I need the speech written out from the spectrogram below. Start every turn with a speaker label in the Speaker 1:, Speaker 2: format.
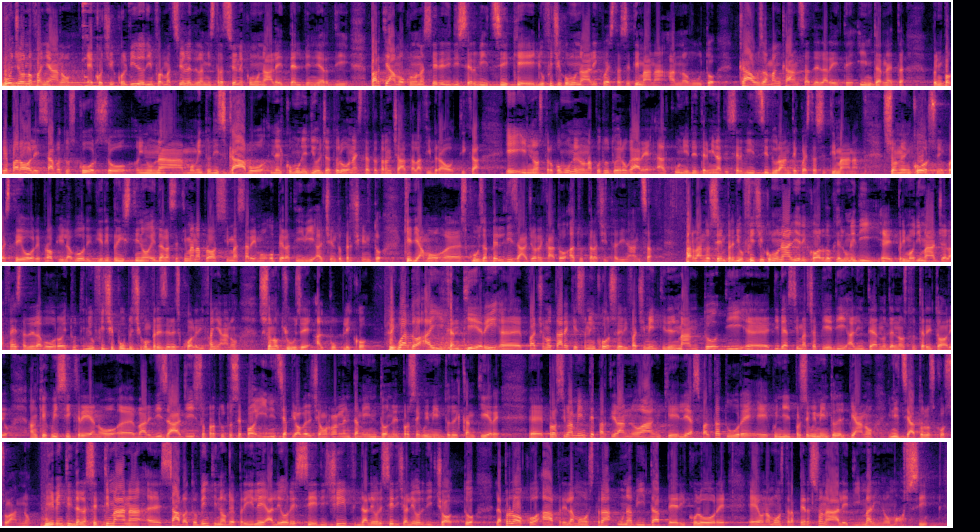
Speaker 1: Buongiorno Fagnano, eccoci col video di informazione dell'amministrazione comunale del venerdì. Partiamo con una serie di disservizi che gli uffici comunali questa settimana hanno avuto, causa mancanza della rete internet. In poche parole, sabato scorso, in un momento di scavo nel comune di Olgiatolona, è stata tranciata la fibra ottica e il nostro comune non ha potuto erogare alcuni determinati servizi durante questa settimana. Sono in corso in queste ore proprio i lavori di ripristino e dalla settimana prossima saremo operativi al 100%. Chiediamo eh, scusa per il disagio arrecato a tutta la cittadinanza. Parlando sempre di uffici comunali, ricordo che lunedì è il primo di maggio, è la festa del lavoro e tutti gli uffici pubblici, comprese le scuole di Fagnano, sono chiuse al pubblico. Riguardo ai cantieri eh, faccio notare che sono in corso i rifacimenti del manto di eh, diversi marciapiedi all'interno del nostro territorio. Anche qui si creano eh, vari disagi, soprattutto se poi inizia a piovere c'è un rallentamento nel proseguimento del cantiere. Eh, prossimamente partiranno anche le asfaltature e quindi il proseguimento del piano iniziato lo scorso anno. Gli eventi della settimana, eh, sabato 29 aprile alle ore 16, dalle ore 16 alle ore 18 la Proloco apre la mostra Una vita per il colore, è una mostra personale di Marino Mossi.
